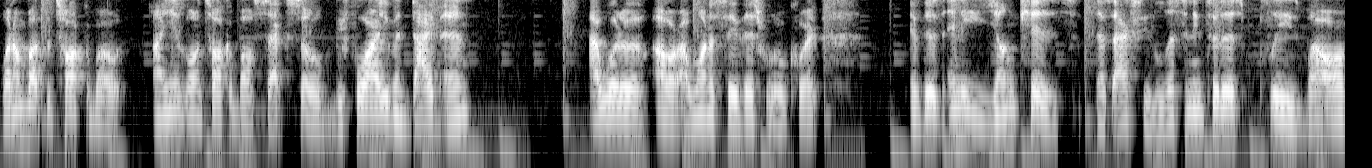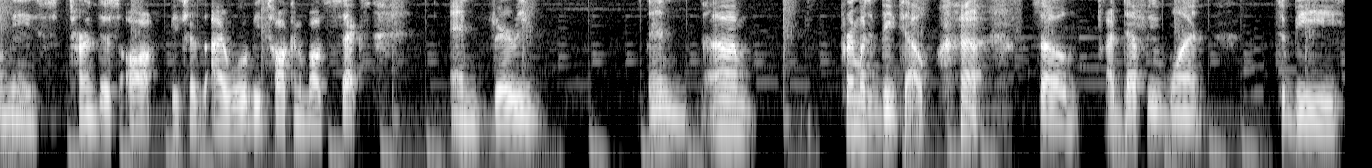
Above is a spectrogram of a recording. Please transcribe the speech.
what I'm about to talk about I am going to talk about sex. So before I even dive in, I would or I want to say this real quick. If there's any young kids that's actually listening to this, please, by all means, turn this off because I will be talking about sex and very, and um, pretty much detail. so I definitely want to be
